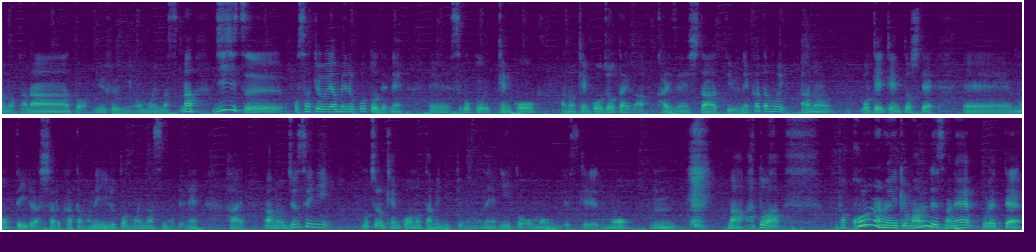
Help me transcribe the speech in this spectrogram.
うのかなというふうに思います。まあ、事実お酒をやめることでね、えー、すごく健康あの健康状態が改善したっていう、ね、方もあのご経験として、えー、持っていらっしゃる方も、ね、いると思いますのでね、はい、あの純粋にもちろん健康のためにっていうのもねいいと思うんですけれども、うん。まあ、あとはやっぱコロナの影響もあるんですかねこれって。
